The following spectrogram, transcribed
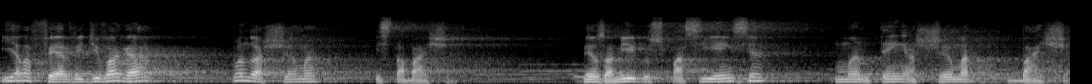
e ela ferve devagar quando a chama está baixa. Meus amigos, paciência mantém a chama baixa.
